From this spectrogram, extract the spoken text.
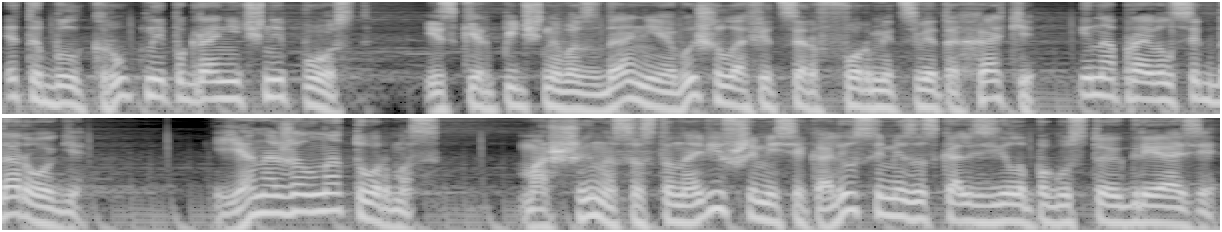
это был крупный пограничный пост. Из кирпичного здания вышел офицер в форме цвета хаки и направился к дороге. Я нажал на тормоз. Машина с остановившимися колесами заскользила по густой грязи.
